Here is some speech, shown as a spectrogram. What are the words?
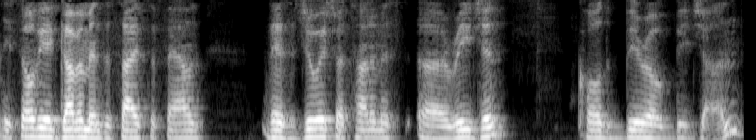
The Soviet government decides to found this Jewish autonomous uh, region called Birobidzhan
